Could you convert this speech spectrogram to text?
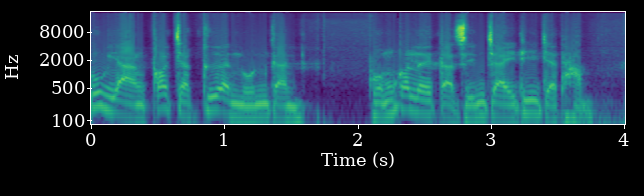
ทุกอย่างก็จะเกื้อหนุนกัน ผมก็เลยตัดสินใจที่จะทำ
